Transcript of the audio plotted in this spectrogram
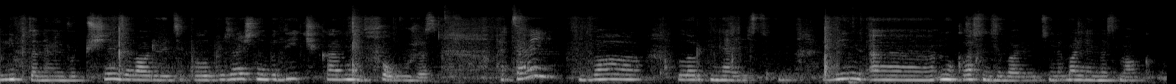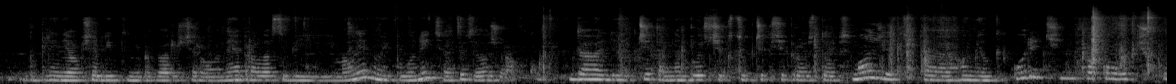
Ліптона, він взагалі не заварюється. Полупрозрачна водичка, ну фу, ужас. А цей два Лорд Нельсон. Він е, ну, класно заварюється, нормальний на смак. Блін, я взагалі в Ліптоні була розчарована. Я брала собі і малину, і полуницю, а це взяла журавку. Далі, чи там на борщик, супчик, чи просто обсмажить, е, гомілки курячі, упаковочку.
